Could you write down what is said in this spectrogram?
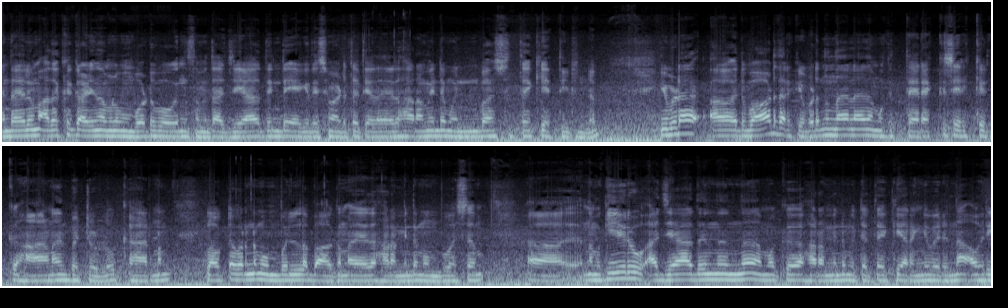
എന്തായാലും അതൊക്കെ കഴിഞ്ഞ് നമ്മൾ മുമ്പോട്ട് പോകുന്ന സമയത്ത് അജിയാദിന്റെ ഏകദേശം അടുത്തെത്തി അതായത് ഹറമിന്റെ മുൻവശത്തേക്ക് എത്തിയിട്ടുണ്ട്. ഇവിടെ ഒരുപാട് തിരക്ക്. ഇവിടെ നിന്നാലേ നമുക്ക് തിരക്ക് ശരിക്കും കാണാൻ പറ്റുള്ളൂ. കാരണം ക്ലോക്ക് ടവറിന്റെ മുമ്പിലുള്ള ഭാഗം അതായത് ഹറമിന്റെ മുമ്പ് വശം നമുക്ക് ഈ ഒരു അജിയാദിൽ നിന്ന് നമുക്ക് ഹറമിന്റെ മുറ്റത്തേക്ക് ഇറങ്ങി വരുന്ന ആ ഒരു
